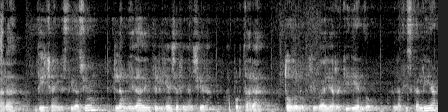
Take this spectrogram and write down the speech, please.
hará dicha investigación. La Unidad de Inteligencia Financiera aportará todo lo que vaya requiriendo la Fiscalía.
